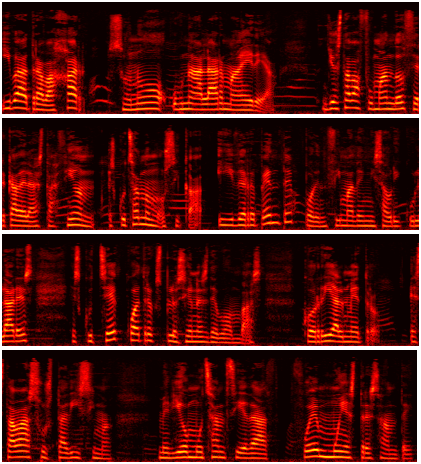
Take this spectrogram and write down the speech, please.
Iba a trabajar, sonó una alarma aérea. Yo estaba fumando cerca de la estación, escuchando música, y de repente, por encima de mis auriculares, escuché cuatro explosiones de bombas. Corrí al metro. Estaba asustadísima. Me dio mucha ansiedad. Fue muy estresante.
